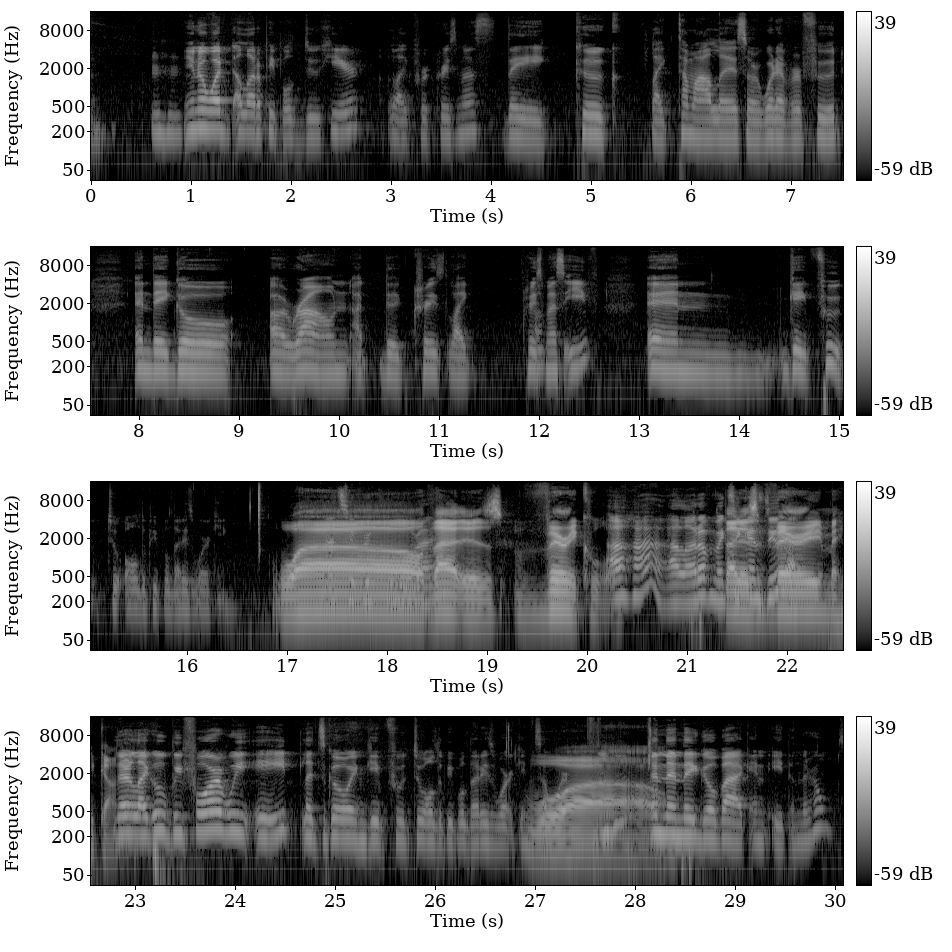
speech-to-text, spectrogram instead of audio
Mhm. You know what a lot of people do here, like for Christmas, they cook like tamales or whatever food, and they go around at the Chris like Christmas Eve and give food to all the people that is working. Wow, right? that is very cool. Uh huh. A lot of that Mexicans is do very Mexicano. that. They're like, oh, before we eat, let's go and give food to all the people that is working. somewhere." wow, Mhm. And then they go back and eat in their homes.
